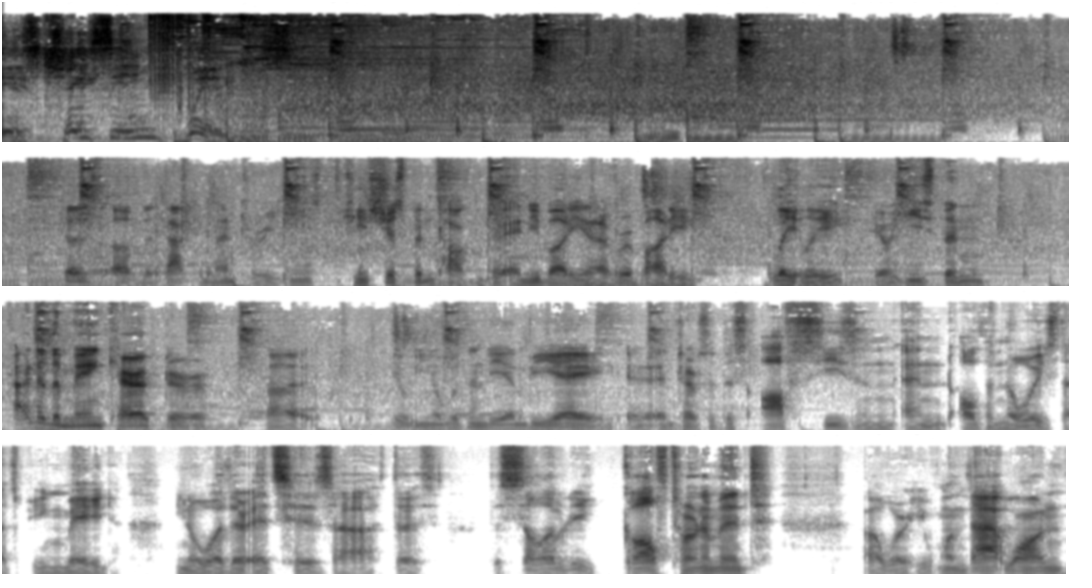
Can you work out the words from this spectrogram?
is Chasing Wins. Because of the documentary, he's he's just been talking to anybody and everybody lately. You know, he's been kind of the main character, uh, you know, within the NBA in, terms of this off season and all the noise that's being made. You know, whether it's his uh, the the celebrity golf tournament uh, where he won that one,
